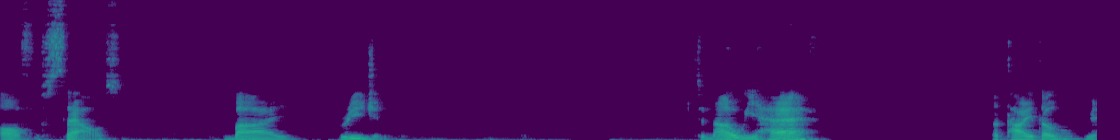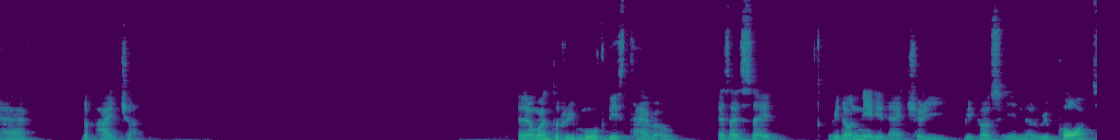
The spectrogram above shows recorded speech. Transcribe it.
of sales by region. So now we have a title we have the pie chart. And I want to remove this table. As I said we don't need it actually because in the report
